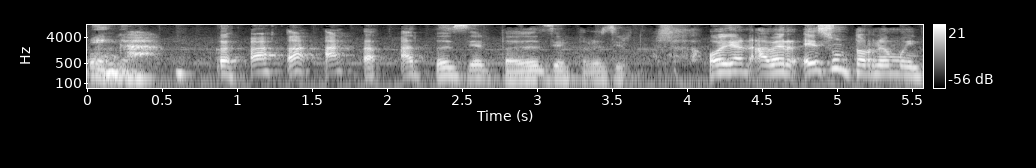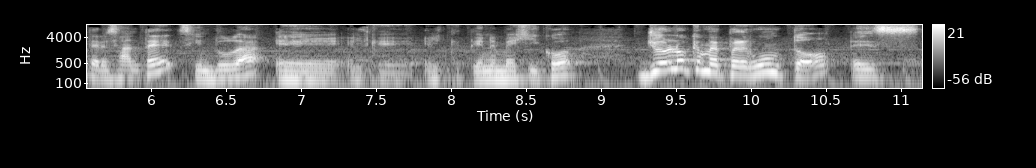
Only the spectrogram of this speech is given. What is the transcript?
Venga. no es cierto, no es cierto, no es cierto. Oigan, a ver, es un torneo muy interesante, sin duda, eh, el, que, el que tiene México. Yo lo que me pregunto es,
